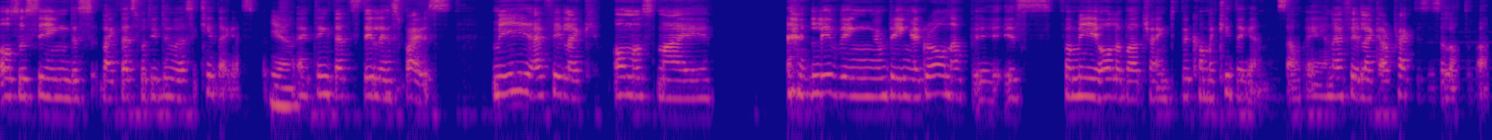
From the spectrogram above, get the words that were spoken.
also seeing this like that's what you do as a kid I guess. But yeah. I think that still inspires me. I feel like almost my living and being a grown up is for me all about trying to become a kid again in some way and I feel like our practice is a lot about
